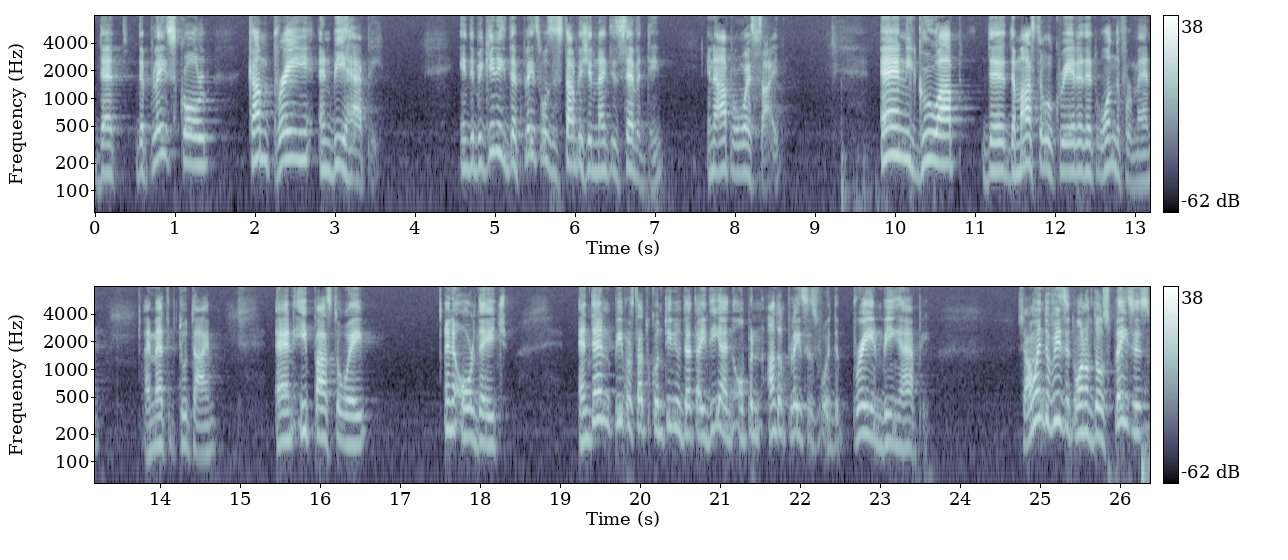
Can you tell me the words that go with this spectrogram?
that the place called Come Pray and Be Happy. In the beginning, that place was established in 1970 in the Upper West Side. And he grew up, the, the master who created it, wonderful man. I met him two times. And he passed away in old age. And then people start to continue that idea and open other places for the pray and being happy. So I went to visit one of those places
